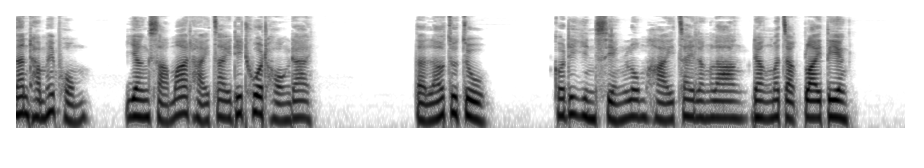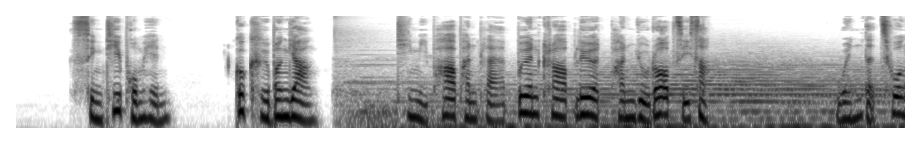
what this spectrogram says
นั่นทำให้ผมยังสามารถหายใจได้ทั่วท้องได้ แต่แล้วจู่ๆ ก็ได้ยินเสียงลมหายใจลางๆ ดังมาจากปลายเตียง สิ่งที่ผมเห็น ก็คือบางอย่าง ที่มีผ้าพันแผลเปื้อนคราบเลือดพันอยู่รอบศีรษะ เว้นแต่ช่วง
